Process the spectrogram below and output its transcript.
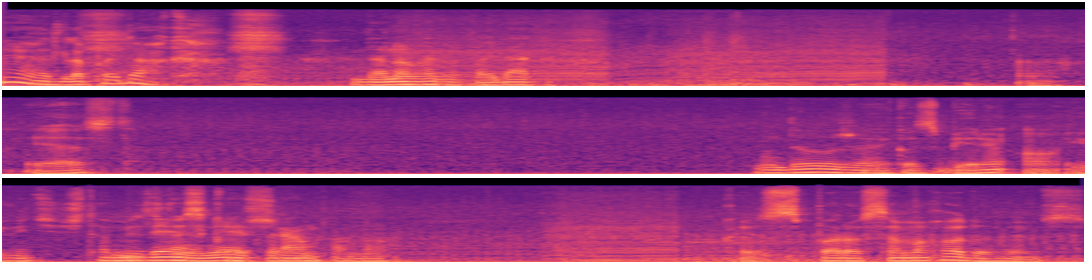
Nie, dla pajdaka. Do nowego pajdaka. Jest. Ja go zbierę. O, i widzisz, tam jest Wiem, jest rampa, no. To jest sporo samochodów, więc...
